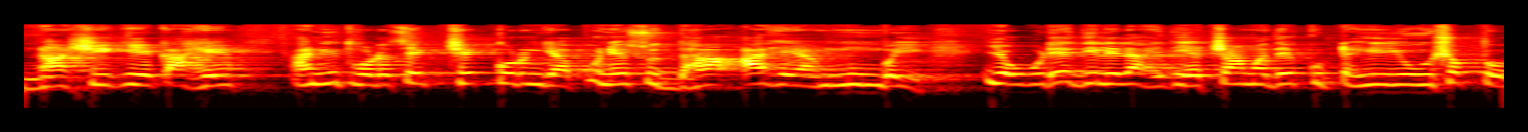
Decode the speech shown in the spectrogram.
नाशिक एक आहे. आणि थोडंसं एक चेक करून घ्या पुणे सुद्धा आहे मुंबई एवढे दिलेले आहेत याच्यामध्ये कुठेही येऊ शकतो.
